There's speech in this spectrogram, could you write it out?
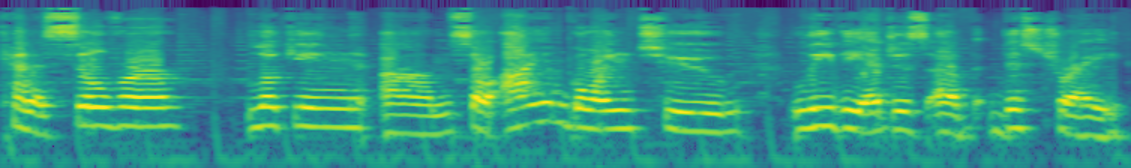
kind of silver looking. Um, so I am going to leave the edges of this tray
